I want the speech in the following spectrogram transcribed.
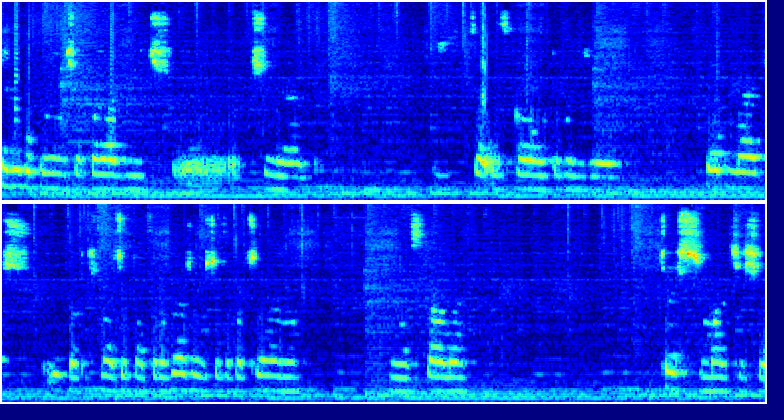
Niedługo powinien się pojawić yy, odcinek z CSGO, to będzie deathmatch i jakiś meczek na serwerze, jeszcze zobaczymy. Nie stale. Cześć, trzymajcie się.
